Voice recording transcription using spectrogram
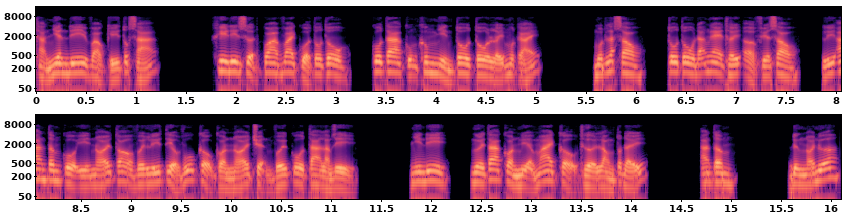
thản nhiên đi vào ký túc xá khi đi sượt qua vai của Toto, cô ta cũng không nhìn Toto lấy một cái. Một lát sau Toto đã nghe thấy ở phía sau lý an tâm cố ý nói to với lý tiểu vũ cậu còn nói chuyện với cô ta làm gì. Nhìn đi người ta còn mỉa mai cậu thừa lòng tốt đấy. An tâm đừng nói nữa.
